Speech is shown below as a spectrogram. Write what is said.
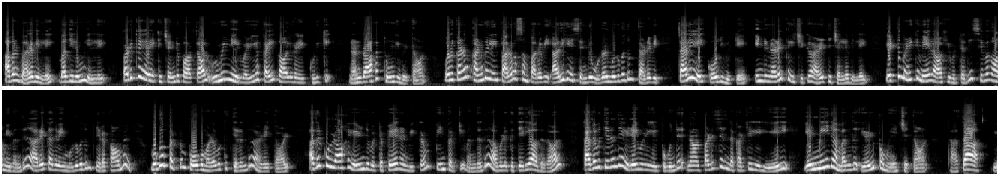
அவன் வரவில்லை பதிலும் இல்லை. படுக்கை அறைக்கு சென்று பார்த்தால் உமிழ்நீர் வழிய கை கால்களை குறுக்கி நன்றாக தூங்கிவிட்டான். ஒரு கணம் கண்களில் பரவசம் பரவி அருகே சென்று உடல் முழுவதும் தடவி தலையை கோதிவிட்டேன். இன்று நடைப்பயிற்சிக்கு அழைத்து செல்லவில்லை. எட்டு மணிக்கு மேல் ஆகிவிட்டது. சிவகாமி வந்து அரைக்கதவை முழுவதும் திறக்காமல் முகம் பட்டும் போகும் அளவுக்கு திறந்து அழைத்தாள். அதற்குள்ளாக எழுந்துவிட்ட பேரன் விக்ரம் பின்பற்றி வந்தது. அவளுக்கு தெரியாததால் கதவு திறந்த இடைவெளியில் புகுந்து நான் படுத்திருந்த கட்டிலில் ஏறி என் மீது அமர்ந்து எழுப்ப முயற்சித்தான். தாத்தா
